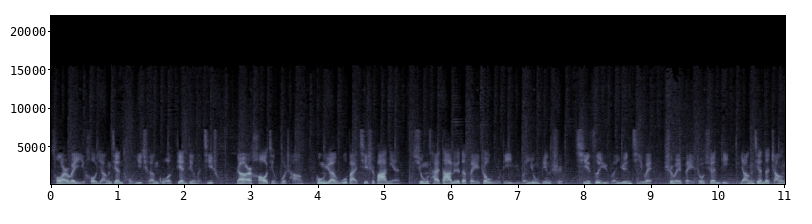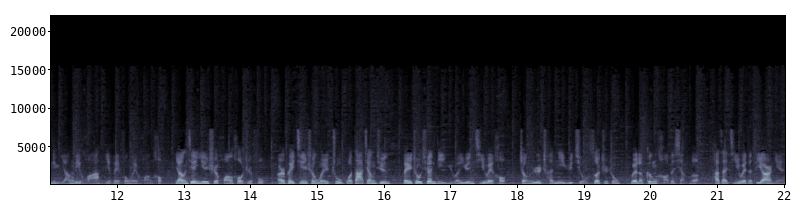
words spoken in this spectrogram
从而为以后杨坚统一全国奠定了基础。然而好景不长，公元五百七十八年，雄才大略的北周武帝宇文邕病逝，其子宇文赟即位，是为北周宣帝。杨坚的长女杨丽华也被封为皇后。杨坚因是皇后之父，而被晋升为柱国大将军。北周宣帝宇文赟即位后，整日沉溺于酒色之中。为了更好的享乐，他在即位的第二年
